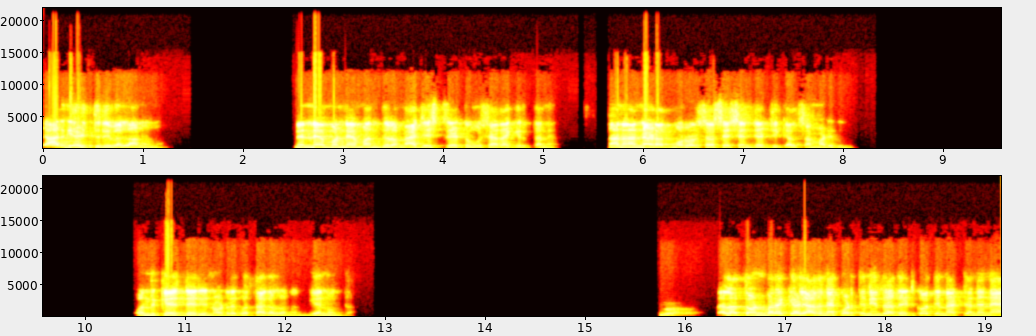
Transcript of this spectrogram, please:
ಯಾರಿಗೆ ಹೇಳ್ತೀರಿ ಇವೆಲ್ಲ ನಾನು? ನಿನ್ನೆ ಮೊನ್ನೆ ಬಂದಿರೋ ಮ್ಯಾಜಿಸ್ಟ್ರೇಟ್ ಹುಷಾರಾಗಿರ್ತಾನೆ. ನಾನು ಹನ್ನೆರಡು ಹದಿಮೂರು ವರ್ಷ ಸೆಷನ್ ಜಡ್ಜಿ ಕೆಲಸ ಮಾಡಿದ್ದೀನಿ. ಒಂದು ಕೇಸ್ ಡೈರಿ ನೋಡ್ರೆ ಗೊತ್ತಾಗಲ್ಲ ನನ್ಗೇನು ಅಂತ? ಎಲ್ಲ ತಗೊಂಡ್ ಬರಕ್ ಕೇಳಿ, ಅದನ್ನೇ ಕೊಡ್ತೀನಿ ಅಂದ್ರೆ ಅದನ್ನ ಇಟ್ಕೋತೀನಿ ಅಷ್ಟೇನೇನೆ.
